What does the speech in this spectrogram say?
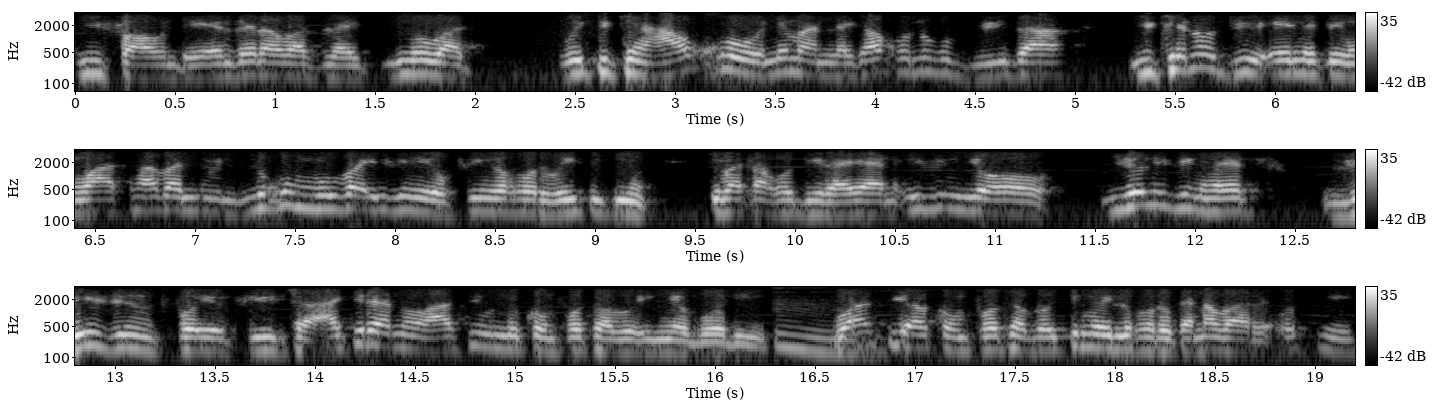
he found it. And then I was like, you know what? We thinking how man? Like how khone go breathe you cannot do anything. What have a go move even your finger gore we thinking ke batla go dira yana. Even your you don't even have visions for your future. A kry no as you nne comfortable in your body. Mm. Once you are comfortable ke mo le gore o kana ba re okay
